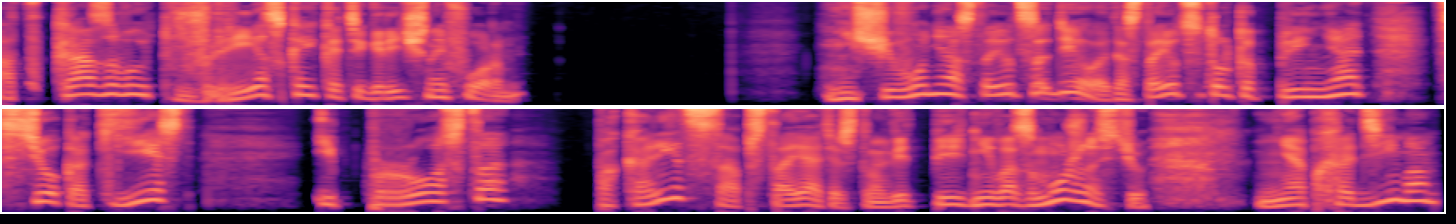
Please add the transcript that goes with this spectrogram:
отказывают в резкой категоричной форме? Ничего не остается делать. Остается только принять все как есть и просто покориться обстоятельствам. Ведь перед невозможностью необходимо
